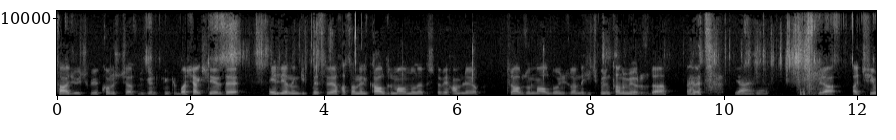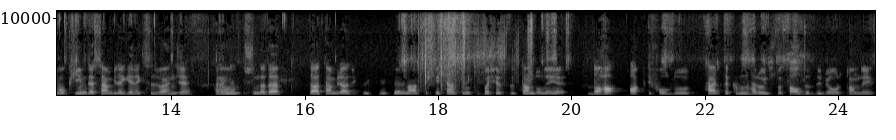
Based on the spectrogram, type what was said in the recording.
sadece üç büyük konuşacağız bugün. Çünkü Başakşehir'de Elya'nın gitmesi ve Hasan Ali kaldırma almaları dışında bir hamle yok. Trabzon'un aldığı oyuncuların da hiçbirini tanımıyoruz daha. Evet. Yani biraz açayım okuyayım desem bile gereksiz bence. Yani onun dışında da zaten birazcık üç büyüklerin artık geçen seneki başarısızlıktan dolayı daha aktif olduğu, her takımın her oyuncusuna saldırdığı bir ortamdayız.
